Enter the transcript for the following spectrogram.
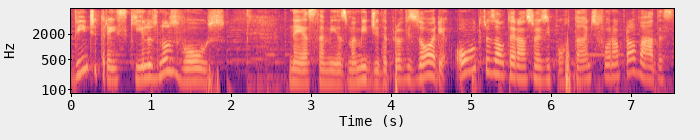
23 quilos nos voos. Nesta mesma medida provisória, outras alterações importantes foram aprovadas.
